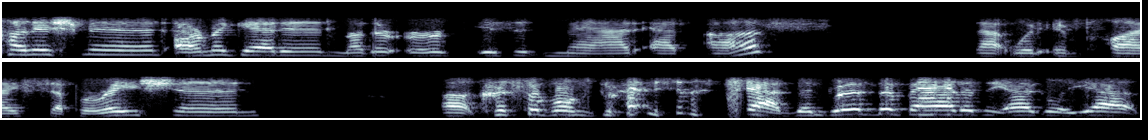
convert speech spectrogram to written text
punishment, Armageddon, Mother Earth isn't mad at us. That would imply separation, uh, Crystal Bowles Brent in the chat. The good, the bad, and the ugly. Yes.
